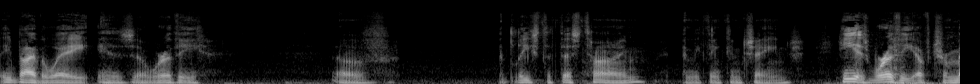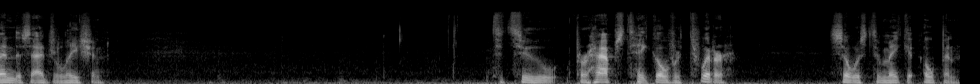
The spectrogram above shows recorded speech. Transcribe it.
He, by the way, is uh, worthy of, at least at this time, anything can change. He is worthy of tremendous adulation. to, to perhaps take over Twitter so as to make it open.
